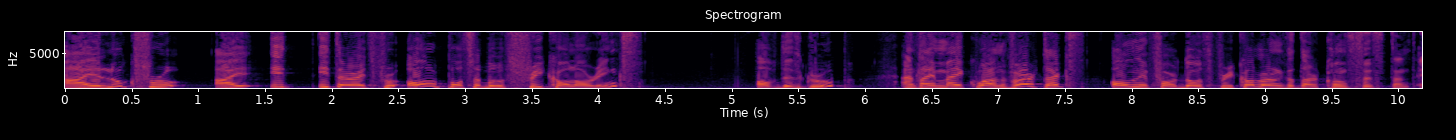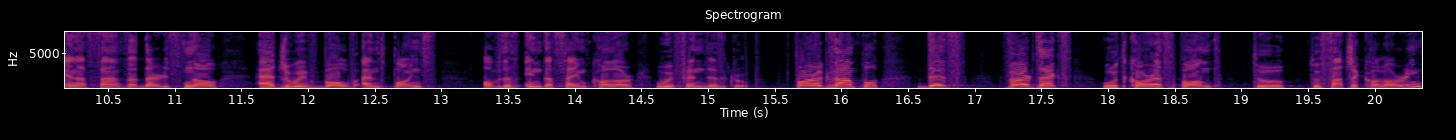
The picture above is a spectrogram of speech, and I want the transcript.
I look through, I it, iterate through all possible 3-colorings of this group, and I make one vertex only for those 3-colorings that are consistent, in a sense that there is no edge with both endpoints of in the same color within this group. For example, this vertex would correspond to, to such a coloring,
